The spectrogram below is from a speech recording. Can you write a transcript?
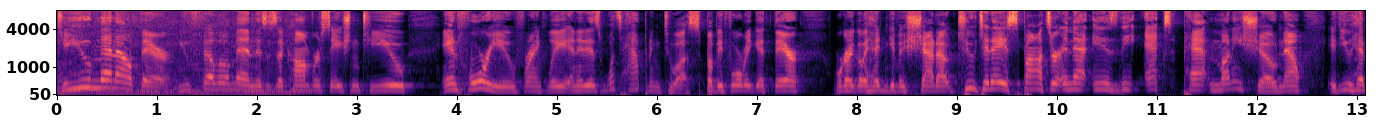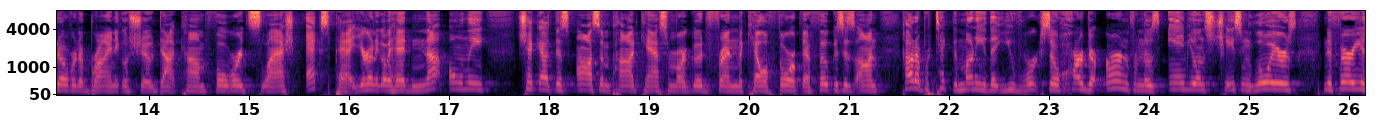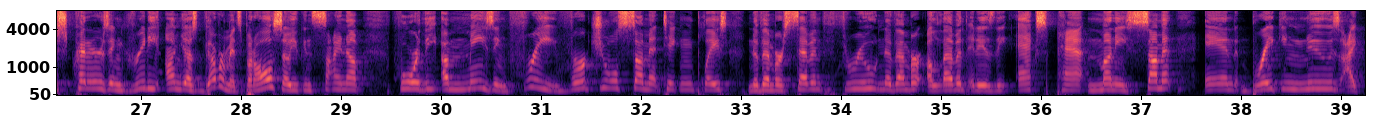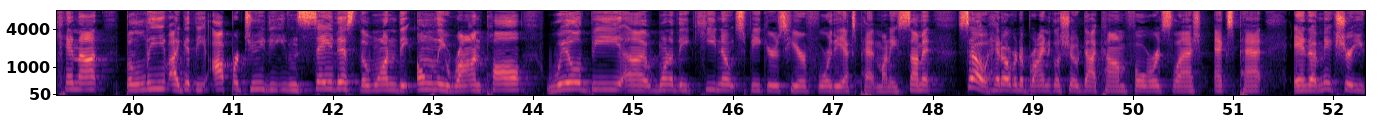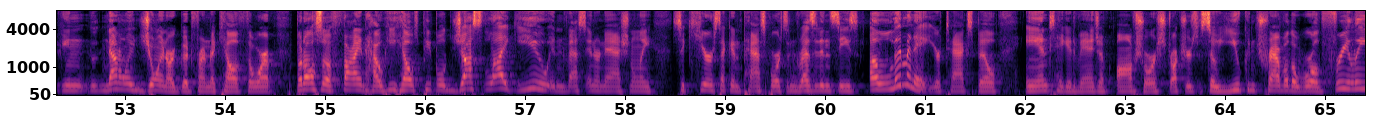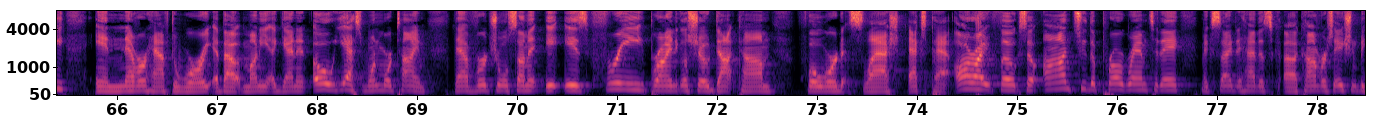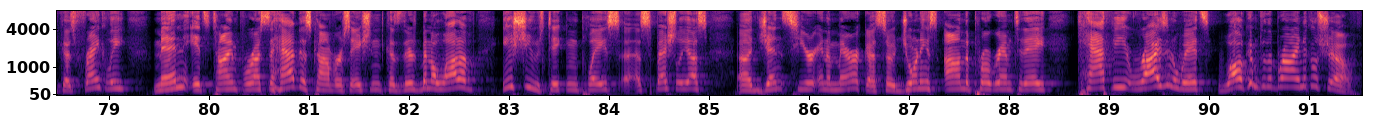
to you men out there, you fellow men, this is a conversation to you and for you, frankly, and it is what's happening to us. But before we get there, we're going to go ahead and give a shout out to today's sponsor, and that is the Expat Money Show. Now, if you head over to briannicholsshow.com forward slash expat, you're going to go ahead and not only check out this awesome podcast from our good friend Mikkel Thorup that focuses on how to protect the money that you've worked so hard to earn from those ambulance chasing lawyers, nefarious creditors, and greedy, unjust governments, but also you can sign up for the amazing free virtual summit taking place November 7th through November 11th. It is the Expat Money Summit. And breaking news, I cannot believe I get the opportunity to even say this. The one, the only Ron Paul will be uh, one of the keynote speakers here for the Expat Money Summit. So head over to briannicholsshow.com forward slash expat and uh, make sure you can not only join our good friend Mikkel Thorup, but also find how he helps people just like you invest internationally, secure second passports and residencies, eliminate your tax bill, and take advantage of offshore structures so you can travel the world freely and never have to worry about money again. And oh, yes, one more time, that virtual summit, it is free, briannicholsshow.com forward slash expat. All right, folks. So on to the program today. I'm excited to have this uh, conversation because frankly, men, it's time for us to have this conversation because there's been a lot of issues taking place, uh, especially us uh, gents here in America. So joining us on the program today, Cathy Reisenwitz. Welcome to the Brian Nichols Show.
